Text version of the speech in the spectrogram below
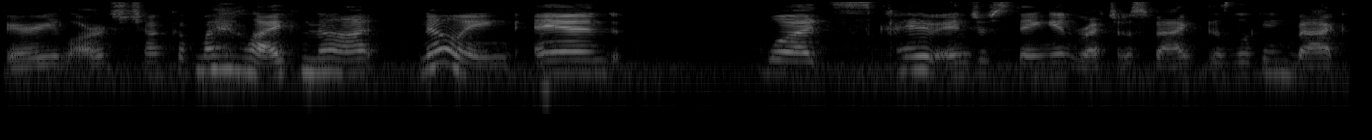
very large chunk of my life not knowing. And what's kind of interesting in retrospect is looking back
